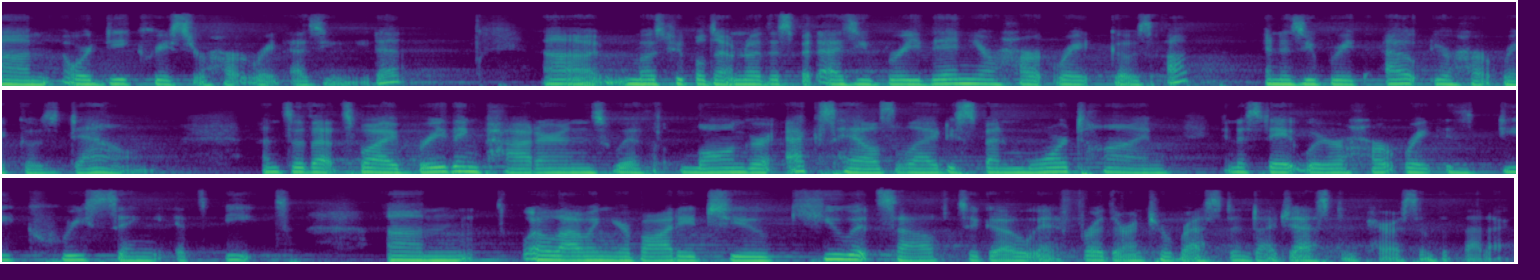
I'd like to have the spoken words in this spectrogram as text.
um, or decrease your heart rate as you need it. Uh, most people don't know this, but as you breathe in, your heart rate goes up. And as you breathe out, your heart rate goes down. And so that's why breathing patterns with longer exhales allow you to spend more time in a state where your heart rate is decreasing its beat, um, allowing your body to cue itself to go further into rest and digest and parasympathetic.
